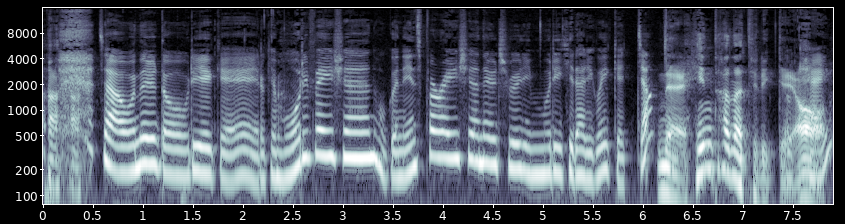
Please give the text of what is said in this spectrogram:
자, 오늘도 우리에게 이렇게 motivation 혹은 inspiration을 줄 인물이 기다리고 있겠죠? 네, 힌트 하나 드릴게요. 오케이.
